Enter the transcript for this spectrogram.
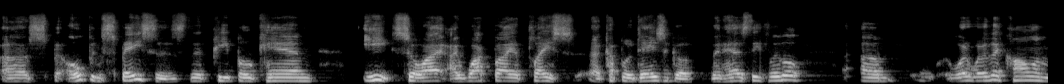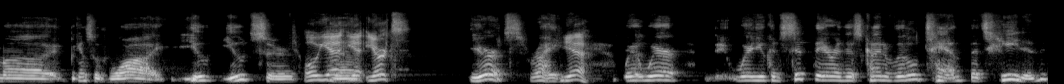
uh, sp- open spaces that people can eat. So I, I, walked by a place a couple of days ago that has these little, um, what, what, do they call them? Uh, it begins with Y, Ute, Utes or oh yeah, yeah, yurts. Yurts, right? Yeah, where where where you can sit there in this kind of little tent that's heated,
